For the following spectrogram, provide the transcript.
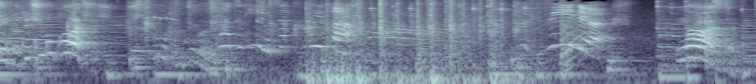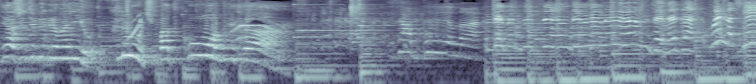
Доченька, ты чего плачешь? Что такое? Смотри, закрыто! Видишь? Настя, я же тебе говорил, ключ под ковриком. Забыла. Мы нашли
